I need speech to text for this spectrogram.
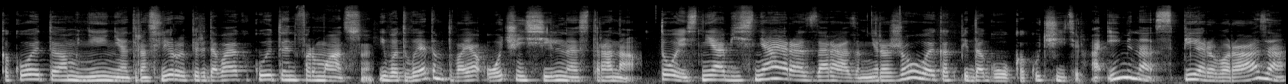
какое-то мнение, транслируя, передавая какую-то информацию. И вот в этом твоя очень сильная сторона. То есть не объясняя раз за разом, не разжевывая как педагог, как учитель, а именно с первого раза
